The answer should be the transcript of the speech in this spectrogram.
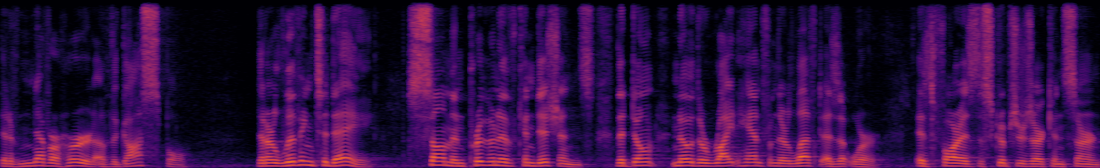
that have never heard of the gospel, that are living today, some in primitive conditions, that don't know their right hand from their left, as it were as far as the scriptures are concerned.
